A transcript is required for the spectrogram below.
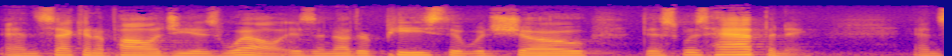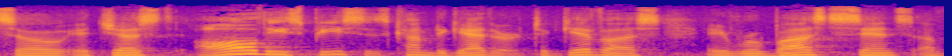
And Second Apology as well is another piece that would show this was happening. And so it just, all these pieces come together to give us a robust sense of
